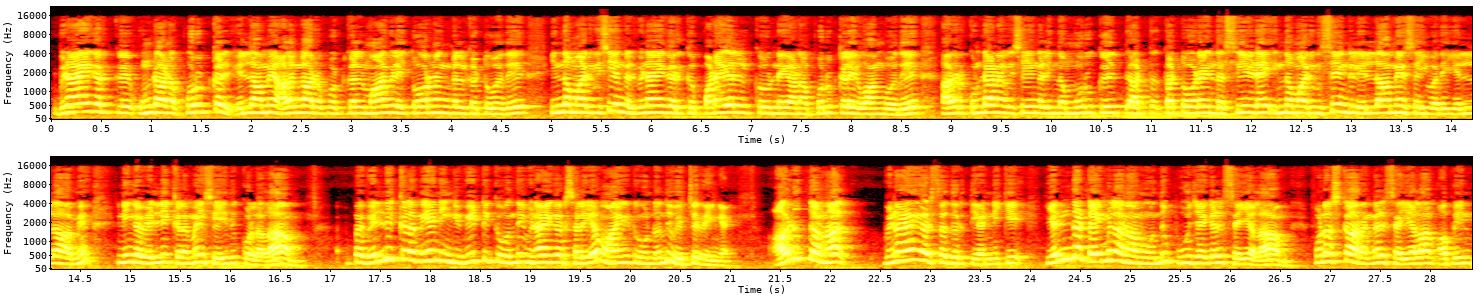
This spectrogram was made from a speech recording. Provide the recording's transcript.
விநாயகருக்கு உண்டான பொருட்கள் எல்லாமே அலங்கார பொருட்கள் மாவிலை தோரணங்கள் கட்டுவது இந்த மாதிரி விஷயங்கள் விநாயகருக்கு படையலுக்கு உண்டையான பொருட்களை வாங்குவது அதற்குண்டான விஷயங்கள் இந்த முறுக்கு தட்டு- தட்டோட இந்த சீடை இந்த மாதிரி விஷயங்கள் எல்லாமே செய்வதை எல்லாமே நீங்கள் வெள்ளிக்கிழமை செய்து கொள்ளலாம். இப்போ வெள்ளிக்கிழமையே நீங்கள் வீட்டுக்கு வந்து விநாயகர் சிலையை வாங்கிட்டு கொண்டு வந்து வச்சிடுறீங்க. அடுத்த நாள் விநாயகர் சதுர்த்தி அன்னைக்கு எந்த டைமில் நாம வந்து பூஜைகள் செய்யலாம் புனஸ்காரங்கள் செய்யலாம் அப்படின்னு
